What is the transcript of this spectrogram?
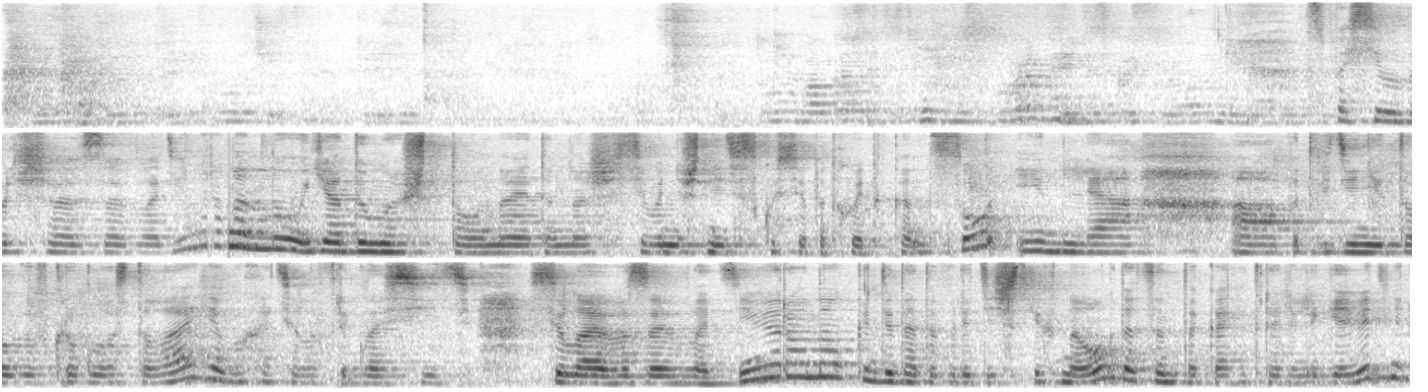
э, мы можем в итоге получить. Спасибо большое, Зоя Владимировна. Ну, я думаю, что на этом наша сегодняшняя дискуссия подходит к концу. И для а, подведения итогов круглого стола я бы хотела пригласить Силаева Зою Владимировну, кандидата политических наук, доцента кафедры религиоведения.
